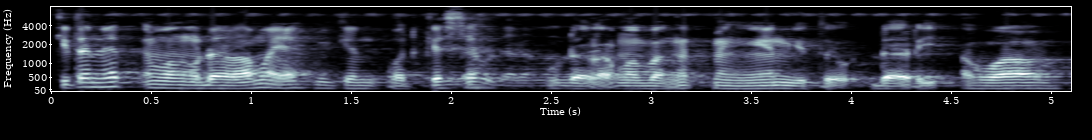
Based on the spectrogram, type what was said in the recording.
kita net emang udah lama ya bikin podcast Iya, ya. udah lama. banget pengen gitu dari awal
